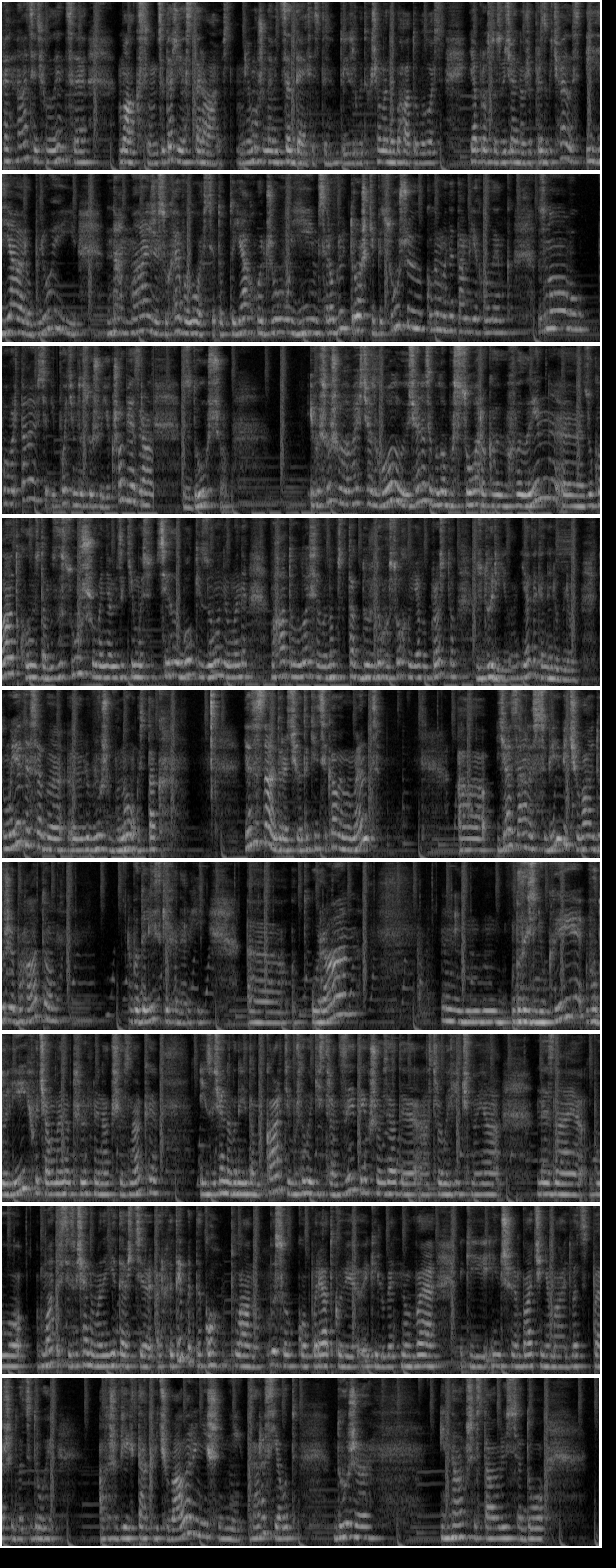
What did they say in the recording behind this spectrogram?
15 хвилин це максимум. Це теж я стараюсь. Я можу навіть за 10 стигнути її зробити, хоча в мене багато волосся. Я просто, звичайно, вже призвичайлась, і я роблю її на майже сухе волосся. Тобто я ходжу, їм, все роблю, трошки підсушую, коли в мене там є хвилинка. Знову повертаюся і потім досушую. Якщо б я зранку з душу і висушувала весь час голову, звичайно, це було б 40 хвилин е, з укладкою, з, там, з висушуванням, з якимось ці глибокі зони. У мене багато волосся, воно б так дуже довго сохло, я би просто здуріла. Я таке не люблю. Тому я для себе е, люблю, щоб воно ось так. Я не знаю, до речі, такий цікавий момент. Я зараз собі відчуваю дуже багато водолійських енергій. Е, От Уран, близнюки, водолій, хоча в мене абсолютно інакші знаки. І, звичайно, вони є там в карті, можливо, якісь транзити, якщо взяти астрологічно, я не знаю. Бо в матриці, звичайно, в мене є теж ці архетипи такого плану, високопорядкові, які люблять нове, які інше бачення мають 21-22. Але щоб я їх так відчувала раніше, ні. Зараз я от дуже інакше ставлюся до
